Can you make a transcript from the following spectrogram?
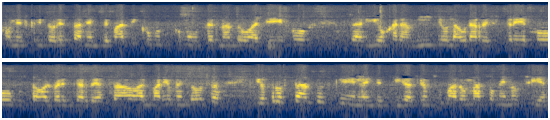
con escritores tan emblemáticos como, Fernando Vallejo, Darío Jaramillo, Laura Restrepo, Gustavo Álvarez Gardeazabal, Mario Mendoza y otros tantos que en la investigación sumaron más o menos 100.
